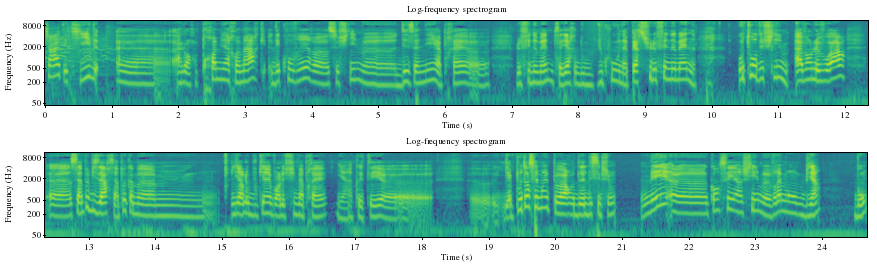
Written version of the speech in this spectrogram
Karate Kid, euh, alors première remarque, découvrir euh, ce film euh, des années après le phénomène, c'est-à-dire donc du coup on a perçu le phénomène autour du film avant de le voir, c'est un peu bizarre, c'est un peu comme lire le bouquin et voir le film après. Il y a un côté, il y a potentiellement il peut y de la déception, mais quand c'est un film vraiment bien, bon,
